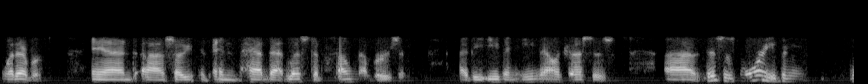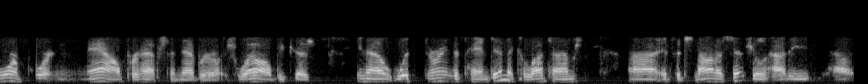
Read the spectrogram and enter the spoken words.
whatever, and uh, so and have that list of phone numbers and maybe even email addresses. Uh, this is more even more important now, perhaps than ever as well, because you know, with during the pandemic, a lot of times, uh, if it's non-essential, how do you? How,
